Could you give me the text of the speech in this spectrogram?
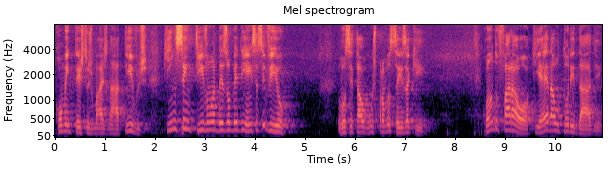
como em textos mais narrativos, que incentivam a desobediência civil. Vou citar alguns para vocês aqui. Quando Faraó, que era autoridade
